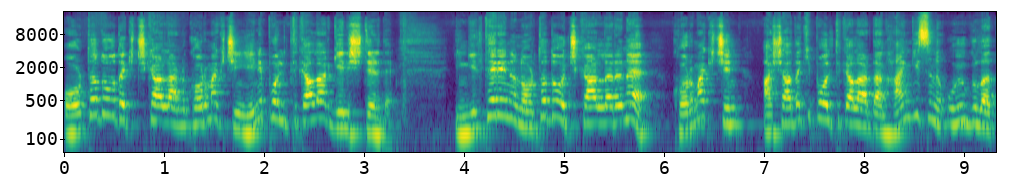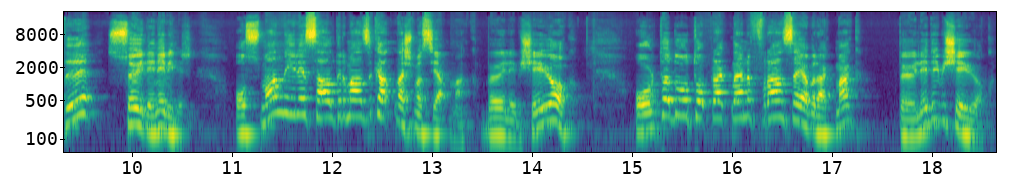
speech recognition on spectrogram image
Orta Doğu'daki çıkarlarını korumak için yeni politikalar geliştirdi. İngiltere'nin Orta Doğu çıkarlarını korumak için aşağıdaki politikalardan hangisini uyguladığı söylenebilir. Osmanlı ile saldırmazlık antlaşması yapmak. Böyle bir şey yok. Orta Doğu topraklarını Fransa'ya bırakmak. Böyle de bir şey yok.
